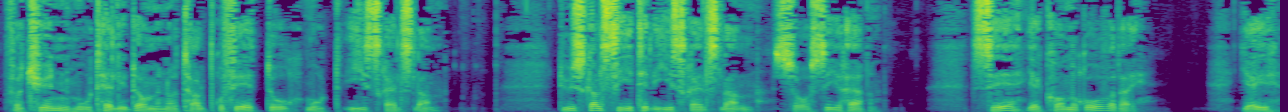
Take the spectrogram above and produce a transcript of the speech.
forkynn mot helligdommen og tal profetord mot Israels land. Du skal si til Israels land, så sier Herren, se, jeg kommer over deg. Jeg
